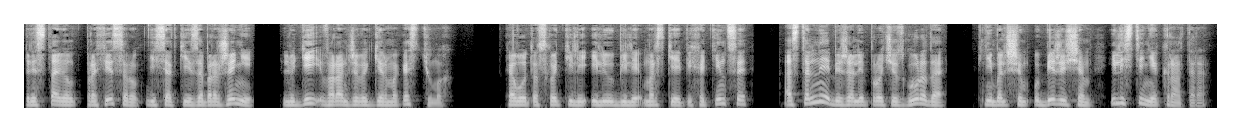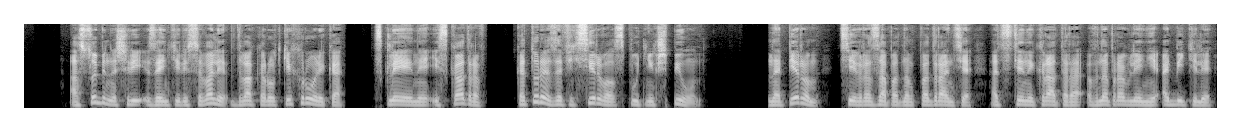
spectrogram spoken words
представил профессору десятки изображений людей в оранжевых гермокостюмах. Кого-то схватили или убили морские пехотинцы, остальные бежали прочь из города к небольшим убежищам или стене кратера. Особенно Шри заинтересовали два коротких ролика, склеенные из кадров, которые зафиксировал спутник-шпион. На первом, северо-западном квадранте от стены кратера в направлении обители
